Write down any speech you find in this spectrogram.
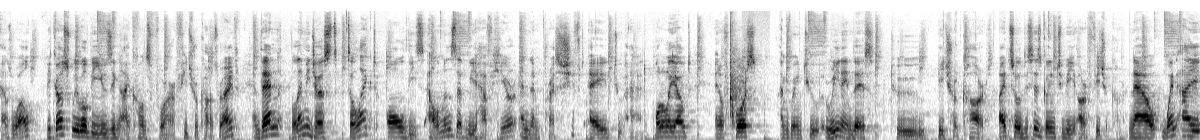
as well because we will be using icons for our feature cards, right? And then let me just select all these elements that we have here and then press Shift A to add auto layout. And of course, I'm going to rename this to feature card, right? So this is going to be our feature card. Now, when I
